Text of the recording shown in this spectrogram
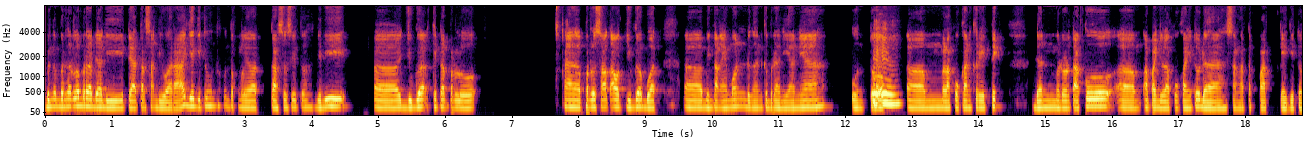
benar-benar lo berada di teater sandiwara aja gitu untuk untuk melihat kasus itu jadi uh, juga kita perlu uh, perlu shout out juga buat uh, bintang Emon dengan keberaniannya untuk mm -hmm. um, melakukan kritik dan menurut aku um, apa yang dilakukan itu udah sangat tepat kayak gitu.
